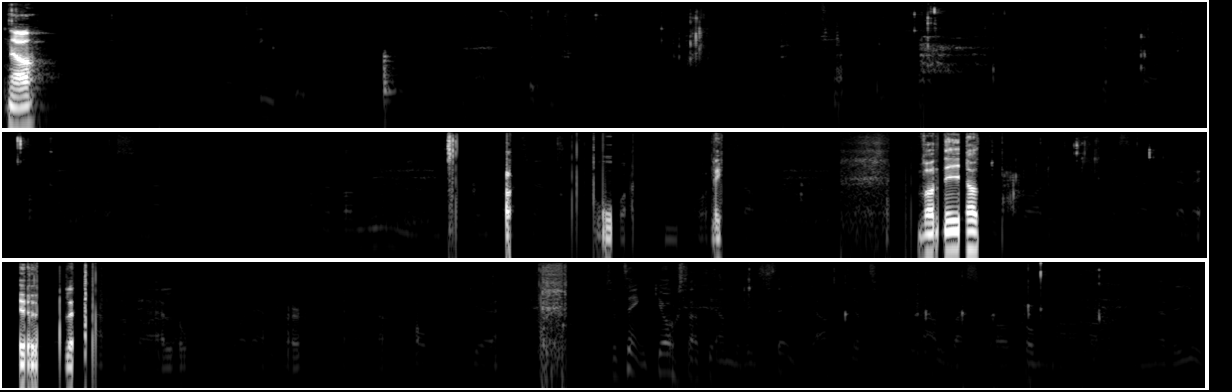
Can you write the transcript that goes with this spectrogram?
Ja. Vad ni har tyckt varit speciellt eller kul eller spännande eller whatever. Eh, och eh, så tänker jag också att jag ändå vill säga att jag tycker ni alla ska komma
